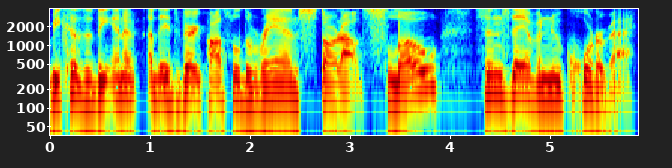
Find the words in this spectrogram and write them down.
because of the NFL. It's very possible the Rams start out slow since they have a new quarterback.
